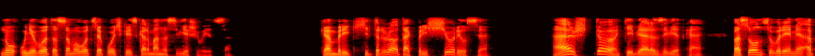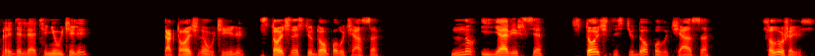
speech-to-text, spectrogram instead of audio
Ну, у него-то самого цепочка из кармана свешивается. Камбрик хитро так прищурился. — А что тебя разведка по солнцу время определять не учили? Так точно, учили. С точностью до получаса. Ну и явишься с точностью до получаса. Слушаюсь.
